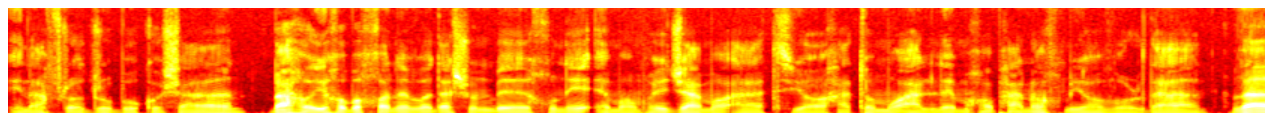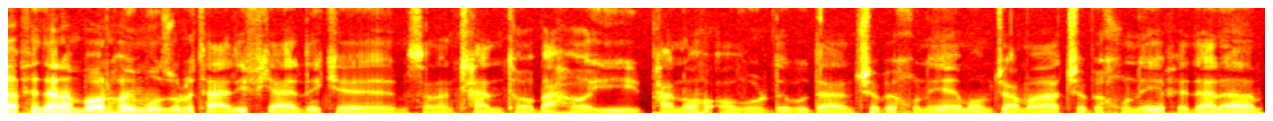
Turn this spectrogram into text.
این افراد رو بکشن بهایی ها با خانوادهشون به خونه امام های جماعت یا حتی معلم ها پناه می آوردن و پدرم بارهای موضوع رو تعریف کرده که مثلا چند تا بهایی پناه آورده بودن چه به خونه امام جماعت چه به خونه پدرم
